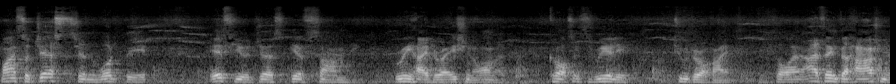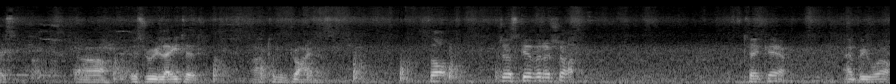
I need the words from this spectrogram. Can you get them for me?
my suggestion would be if you just give some rehydration on it, because it's really too dry. So I think the harshness uh, is related uh, to the dryness. So just give it a shot. Take care and be well.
